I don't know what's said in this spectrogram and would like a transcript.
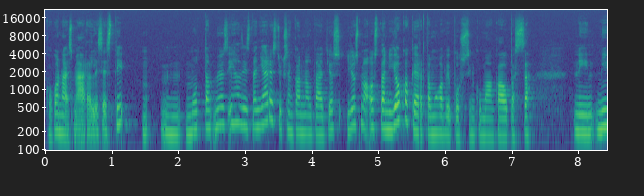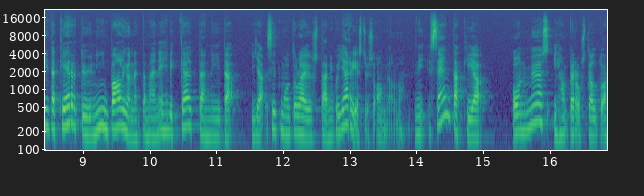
kokonaismäärällisesti, m- mutta myös ihan siis tämän järjestyksen kannalta, että jos, jos mä ostan joka kerta muovipussin, kun mä oon kaupassa, niin niitä kertyy niin paljon, että mä en ehdi käyttää niitä ja sitten mulla tulee just tämä niinku järjestysongelma. Niin sen takia on myös ihan perusteltua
